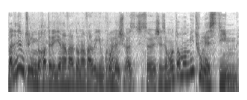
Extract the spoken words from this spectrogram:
ولی نمی‌تونیم به خاطر یه نفر دو نفر بگیم کلش از چیز منتها ما می‌تونستیم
